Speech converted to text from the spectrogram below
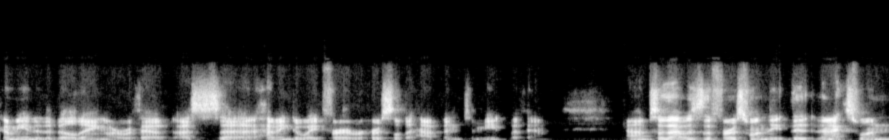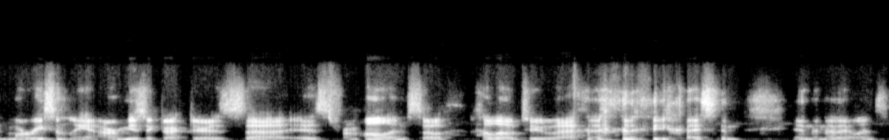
coming into the building or without us uh, having to wait for a rehearsal to happen to meet with him. Um, so that was the first one. The, the, the, next one, more recently, our music director is uh, is from Holland. So hello to uh, you guys in in the Netherlands.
